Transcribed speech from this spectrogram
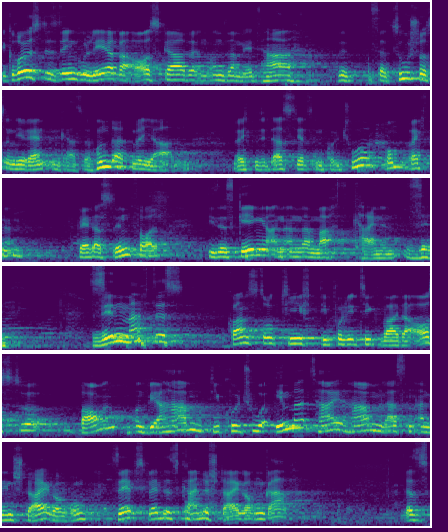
Die größte singuläre Ausgabe in unserem Etat ist der Zuschuss in die Rentenkasse, 100 Milliarden. Möchten Sie das jetzt in Kultur umrechnen? Wäre das sinnvoll? Dieses Gegeneinander macht keinen Sinn. Sinn macht es, konstruktiv die Politik weiter auszubauen. Und wir haben die Kultur immer teilhaben lassen an den Steigerungen, selbst wenn es keine Steigerung gab. Das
